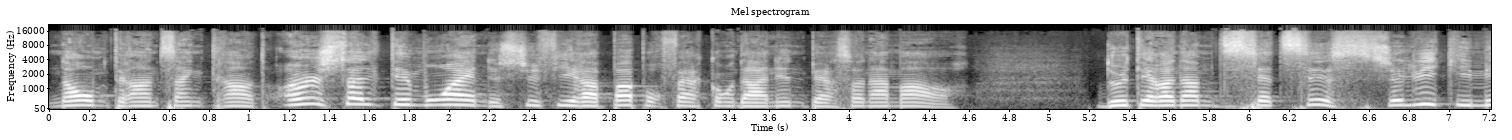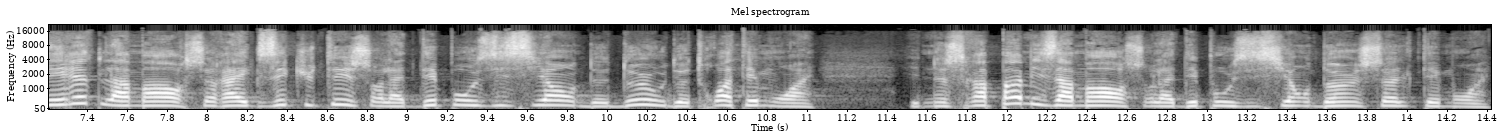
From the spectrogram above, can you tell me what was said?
Nombre 35-30. Un seul témoin ne suffira pas pour faire condamner une personne à mort. Deutéronome 17-6. Celui qui mérite la mort sera exécuté sur la déposition de deux ou de trois témoins. Il ne sera pas mis à mort sur la déposition d'un seul témoin.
